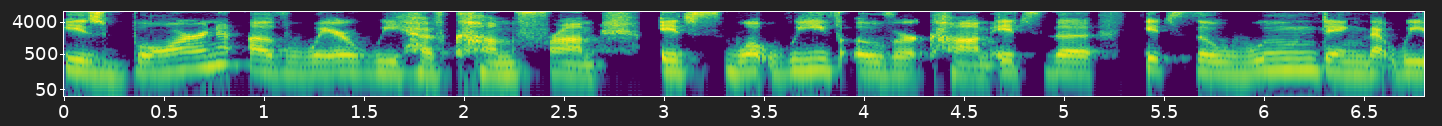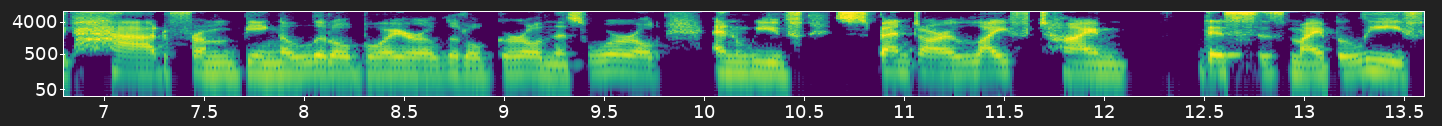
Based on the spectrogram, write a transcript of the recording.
is born of where we have come from. It's what we've overcome. It's the it's the wounding that we've had from being a little boy or a little girl in this world and we've spent our lifetime this is my belief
